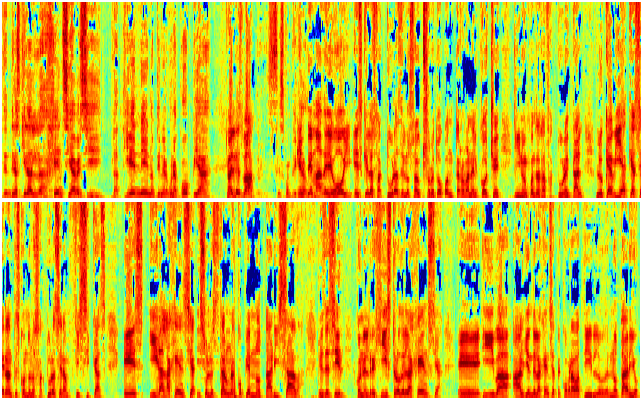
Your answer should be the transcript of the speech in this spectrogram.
tendrías que ir a la agencia a ver si la tienen o tiene alguna copia. Ahí les va. Es complicado. El tema de hoy es que las facturas de los autos, sobre todo cuando te roban el coche y no encuentras la factura y tal, lo que había que hacer antes cuando las facturas eran físicas es ir a la agencia y solicitar una copia notarizada, es decir, con el registro de la agencia. Eh, iba alguien de la agencia, te cobraba a ti lo del notario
